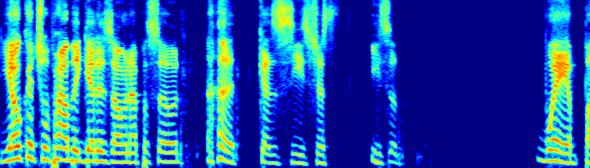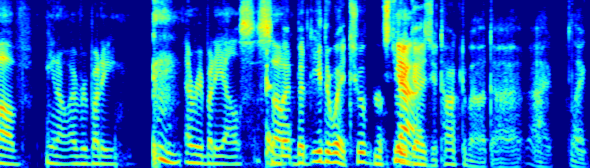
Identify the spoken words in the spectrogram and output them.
Jokic will probably get his own episode because he's just he's a, way above you know everybody everybody else. Yeah, So but, but either way, two of those three Yeah. guys you talked about, uh, I like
